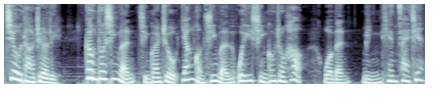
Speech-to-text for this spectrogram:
就到这里。更多新闻，请关注央广新闻微信公众号。我们明天再见。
